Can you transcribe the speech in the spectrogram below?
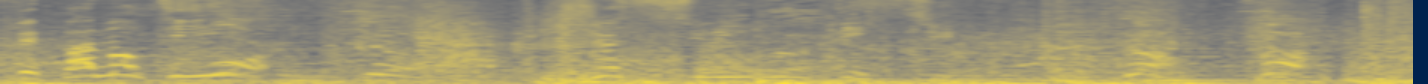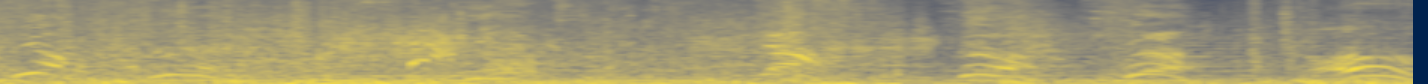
ne vais pas mentir, je suis déçu. Oh,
